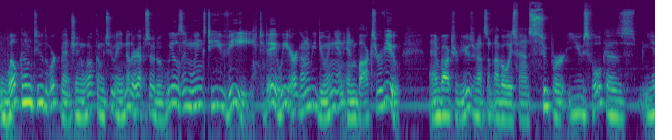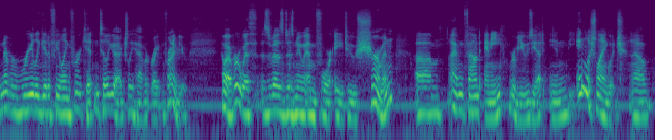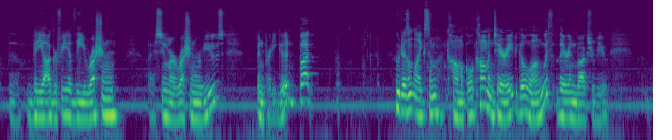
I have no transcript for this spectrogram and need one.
Welcome to the workbench and welcome to another episode of Wheels and Wings TV. Today we are going to be doing an inbox review. Inbox reviews are not something I've always found super useful because you never really get a feeling for a kit until you actually have it right in front of you. However, with Zvezda's new M4A2 Sherman, um, I haven't found any reviews yet in the English language. Now, the videography of the Russian I assume are Russian reviews. Been pretty good, but who doesn't like some comical commentary to go along with their inbox review?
